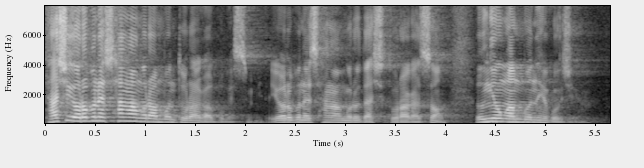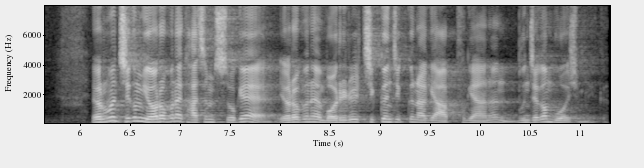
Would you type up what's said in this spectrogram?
다시 여러분의 상황으로 한번 돌아가 보겠습니다. 여러분의 상황으로 다시 돌아가서 응용 한번 해보죠. 여러분 지금 여러분의 가슴 속에 여러분의 머리를 지끈지끈하게 아프게 하는 문제가 무엇입니까?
